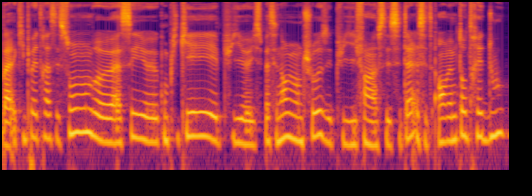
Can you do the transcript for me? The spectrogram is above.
bah, qui peut être assez sombre, assez euh, compliqué, et puis euh, il se passe énormément de choses, et puis enfin c'est en même temps très doux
